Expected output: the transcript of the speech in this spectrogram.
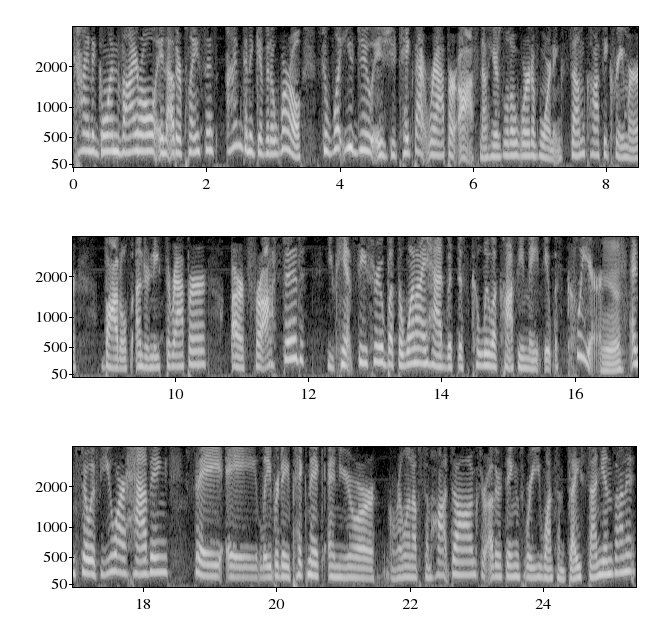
kind of going viral in other places. I'm going to give it a whirl. So what you do is you take that wrapper off. Now, here's a little word of warning. Some coffee creamer bottles underneath the wrapper are frosted. You can't see through, but the one I had with this Kahlua coffee mate, it was clear. Yeah. And so if you are having, say, a Labor Day picnic and you're grilling up some hot dogs or other things where you want some diced onions on it,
